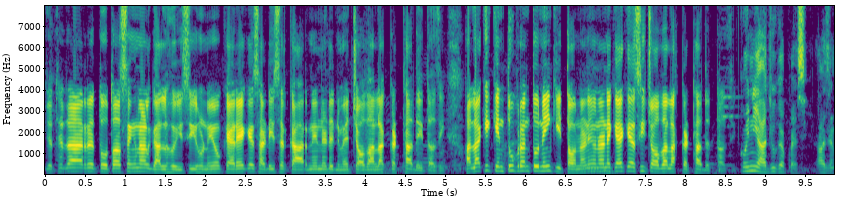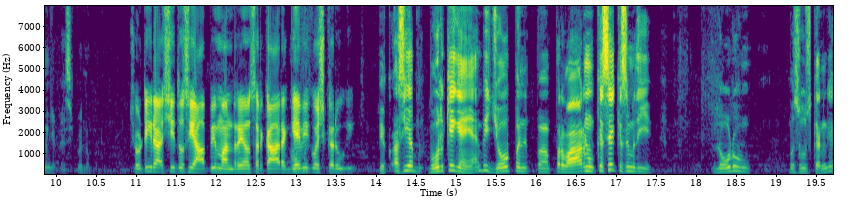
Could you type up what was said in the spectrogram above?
ਜਥੇਦਾਰ ਤੋਤਾ ਸਿੰਘ ਨਾਲ ਗੱਲ ਹੋਈ ਸੀ ਹੁਣੇ ਉਹ ਕਹਿ ਰਹੇ ਕਿ ਸਾਡੀ ਸਰਕਾਰ ਨੇ 99 14 ਲੱਖ ਇਕੱਠਾ ਦਿੱਤਾ ਸੀ। ਹਾਲਾਂਕਿ ਕਿੰਤੂ ਪਰੰਤੂ ਨਹੀਂ ਕੀਤਾ ਉਹਨਾਂ ਨੇ ਉਹਨਾਂ ਨੇ ਕਿਹਾ ਕਿ ਅਸੀਂ 14 ਲੱਖ ਇਕੱਠਾ ਦਿੱਤਾ ਸੀ। ਕੋਈ ਨਹੀਂ ਆ ਜਾਊਗਾ ਪੈਸੇ ਆ ਜਾਣਗੇ ਪੈਸੇ ਕੋਈ ਨਾ ਛੋਟੀ ਰਾਸ਼ੀ ਤੁਸੀਂ ਆਪ ਹੀ ਮੰਨ ਰਹੇ ਹੋ ਸਰਕਾਰ ਅੱਗੇ ਵੀ ਕੁਝ ਕਰੂਗੀ? ਅਸੀਂ ਅਬ ਬੋਲ ਕੇ ਗਏ ਹਾਂ ਵੀ ਜੋ ਪਰਿਵਾਰ ਨੂੰ ਕਿਸੇ ਕਿਸਮ ਦੀ ਲੋੜ ਮਹਿਸੂਸ ਕਰਨਗੇ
